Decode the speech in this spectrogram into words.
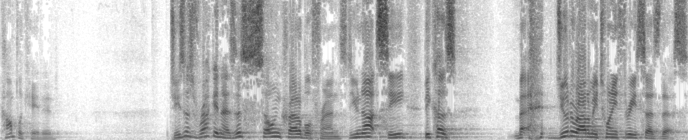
complicated. Jesus recognized this is so incredible, friends. Do you not see? Because Deuteronomy 23 says this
